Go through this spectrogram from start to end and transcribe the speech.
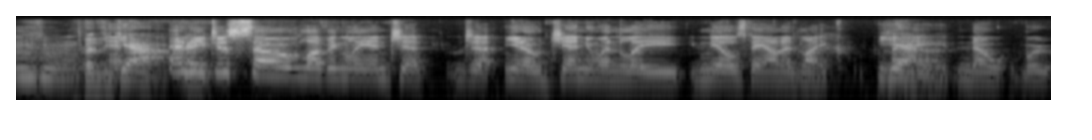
Mm-hmm. But yeah, and I- he just so lovingly and gen, gen, you know genuinely kneels down and like yeah no we're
